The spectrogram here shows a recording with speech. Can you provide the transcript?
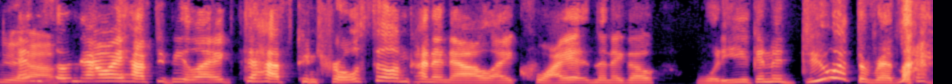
Yeah. And so now I have to be like, to have control still, I'm kind of now like quiet. And then I go, what are you going to do at the red light?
